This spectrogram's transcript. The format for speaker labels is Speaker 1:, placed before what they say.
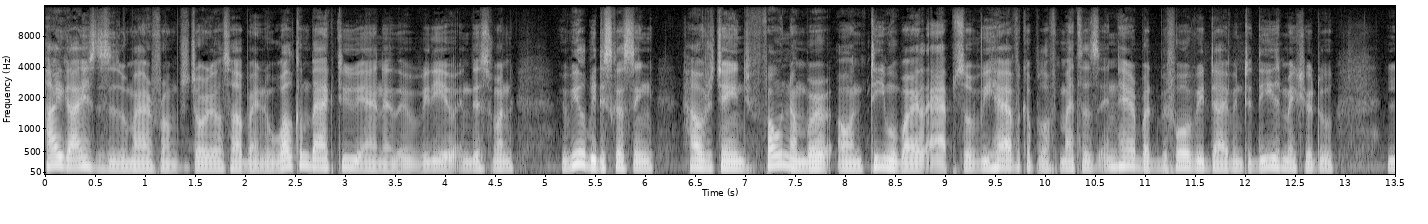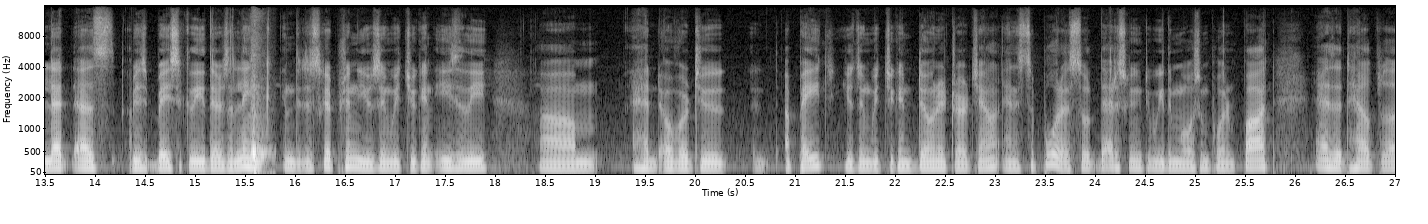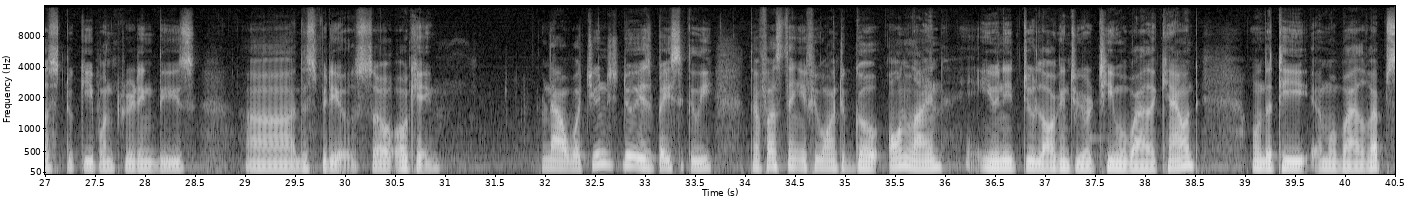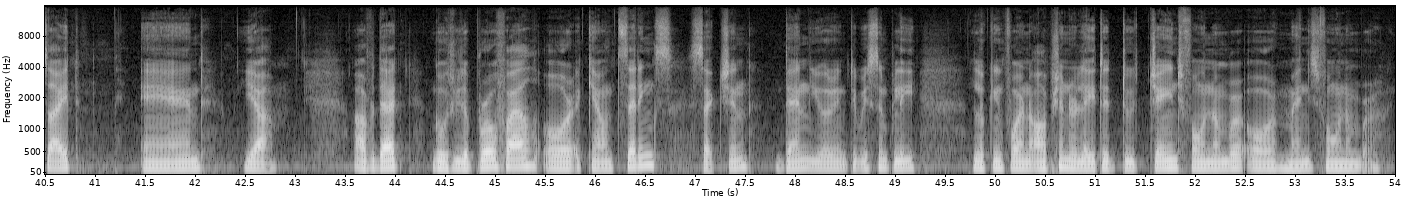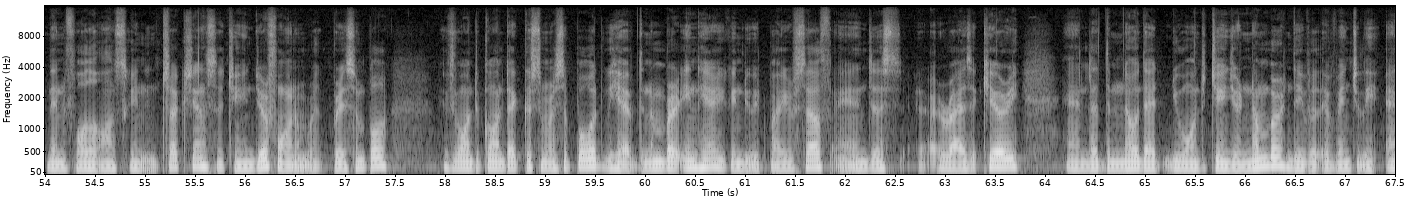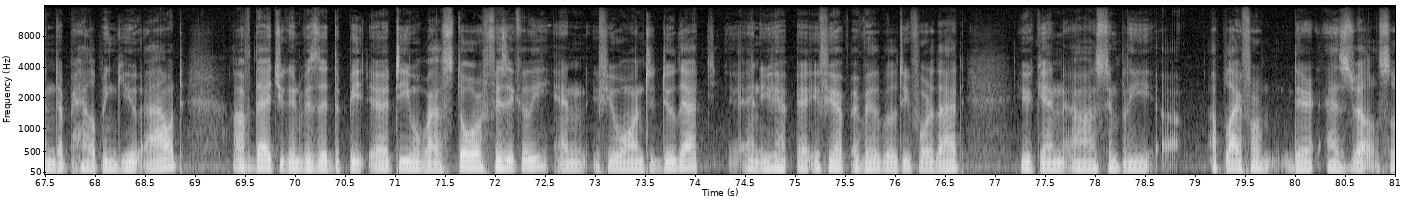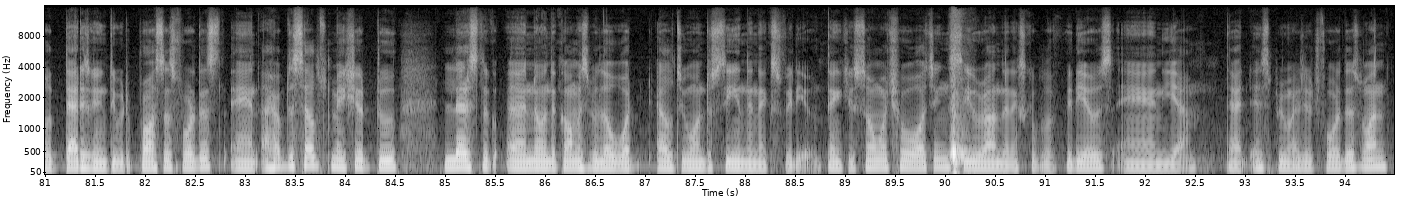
Speaker 1: Hi guys, this is Umar from Tutorials Hub and welcome back to another video. In this one, we will be discussing how to change phone number on T-Mobile app. So we have a couple of methods in here, but before we dive into these, make sure to let us, basically there's a link in the description using which you can easily um, head over to a page using which you can donate to our channel and support us. So that is going to be the most important part as it helps us to keep on creating these uh, this video. So okay. Now what you need to do is basically the first thing if you want to go online you need to log into your T-Mobile account on the T-Mobile website. And yeah. After that go to the profile or account settings section. Then you're going to be simply looking for an option related to change phone number or manage phone number. Then follow on-screen instructions to change your phone number. Pretty simple if you want to contact customer support we have the number in here. You can do it by yourself and just raise a query and let them know that you want to change your number. They will eventually end up helping you out. After that you can visit the P- uh, T-Mobile store physically. And if you want to do that and you have uh, if you have availability for that you can uh, simply uh, apply from there as well. So that is going to be the process for this. And i hope this helps. Make sure to let us uh, know in the comments below what else you want to see in the next video. Thank you so much for watching. See you around the next couple of videos. And yeah that is pretty much it for this one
